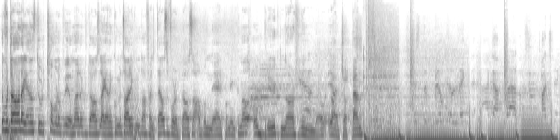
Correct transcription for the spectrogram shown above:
Dere får ta og legge en stor tommel opp på videoen her. Dere får ta og legge en kommentar i kommentarfeltet, og så får dere da også abonnere på min kanal og bruk North Window i iChoppen. My check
